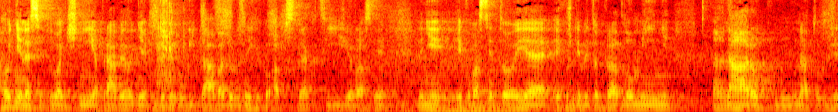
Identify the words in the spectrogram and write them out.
hodně nesituační a právě hodně jako kdyby ulítávat do různých jako abstrakcí, že vlastně není, jako vlastně to je, jako kdyby to kladlo míň eh, nároků na to, že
